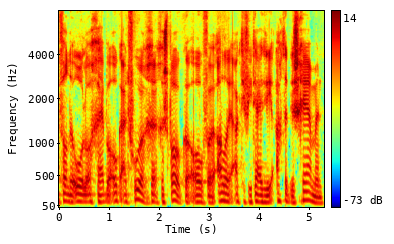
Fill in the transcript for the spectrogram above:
van de oorlog hebben we ook uitvoerig uh, gesproken over allerlei activiteiten die achter de schermen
